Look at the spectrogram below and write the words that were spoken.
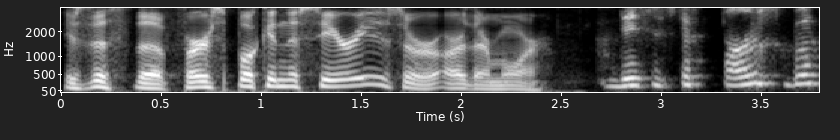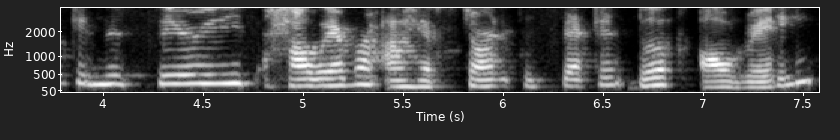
Is this the first book in the series, or are there more? This is the first book in this series. However, I have started the second book already,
